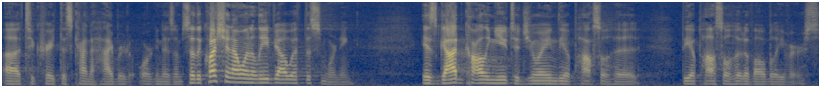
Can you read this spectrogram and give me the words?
uh, to create this kind of hybrid organism. So, the question I want to leave y'all with this morning is God calling you to join the apostlehood, the apostlehood of all believers?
